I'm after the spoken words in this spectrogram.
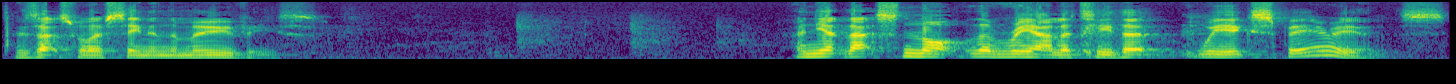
Because that's what I've seen in the movies. And yet that's not the reality that we experience.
